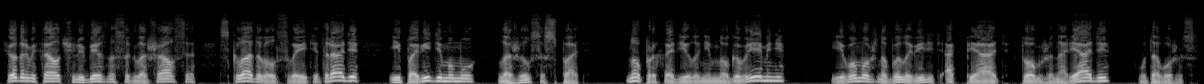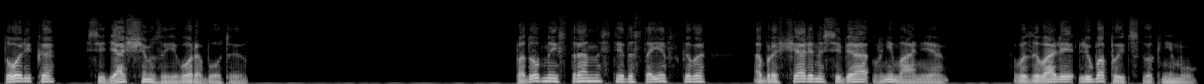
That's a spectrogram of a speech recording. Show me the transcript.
Федор Михайлович любезно соглашался, складывал свои тетради и, по-видимому, ложился спать. Но проходило немного времени, его можно было видеть опять в том же наряде, у того же столика, сидящим за его работой. Подобные странности Достоевского — обращали на себя внимание, вызывали любопытство к нему.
